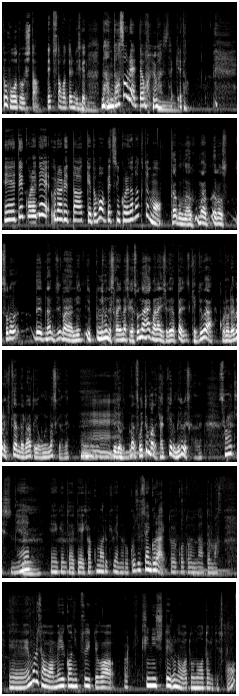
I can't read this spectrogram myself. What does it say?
と報道したって伝わってるんですけど、うん、なんだそれって思いましたけど。うんえー、で、これで売られたけども、別にこれがなくても。多分まあ、まあ、あのそのでなまあ、1分、2分で下がりましたけど、そんな早くはないでしょうけど、やっぱり結局はこのレベル来てたんだなと思いますけどね、えー、ミドル、まあ、そういってもまだ100円のミドルですからね。そうですね、えー、えー、現在で109円の60銭ぐらいということになってます。えー、江森さんはアメリカについては気にしてるのはどのあたりですか？も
